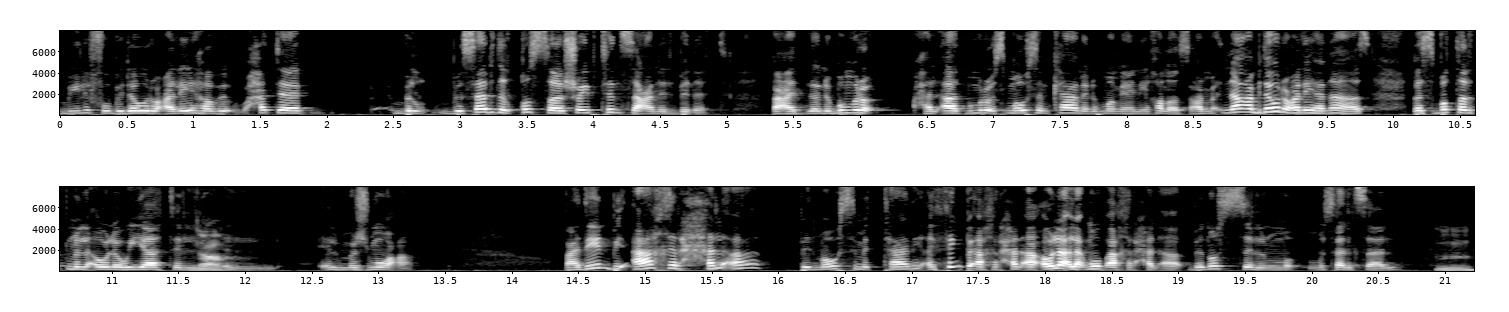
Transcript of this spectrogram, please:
بيلفوا بيدوروا عليها. بال- بسرد القصة شوي بتنسى عن البنت بعد لأنه بمرق حلقات بمرق موسم كامل هم يعني خلص عم نعم عم بدوروا عليها ناس بس بطلت من الأولويات ال- نعم. ال- المجموعة بعدين بآخر حلقة بالموسم الثاني اي ثينك بآخر حلقة أو لا لا مو بآخر حلقة بنص المسلسل مم.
